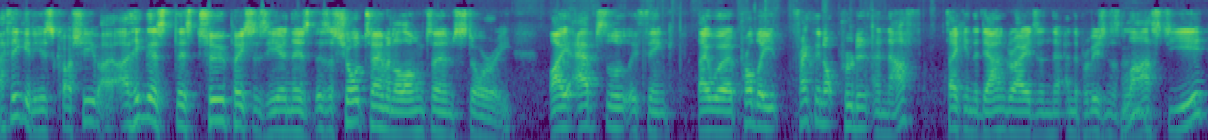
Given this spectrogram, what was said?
I think it is, Koshy. I think there's there's two pieces here, and there's there's a short term and a long term story. I absolutely think they were probably, frankly, not prudent enough taking the downgrades and the, and the provisions mm. last year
